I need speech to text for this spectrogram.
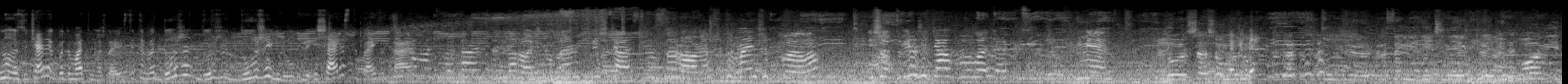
ну, звичайно, як буду мати можливість. Я тебе дуже, дуже, дуже люблю. І ще раз тебе вітаю. народження, бажаю тобі щастя, здоров'я, щоб ти менше пила і щоб твоє життя було як мед. Ну, ще що можна побажати такій красивій дівчині, як любові,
